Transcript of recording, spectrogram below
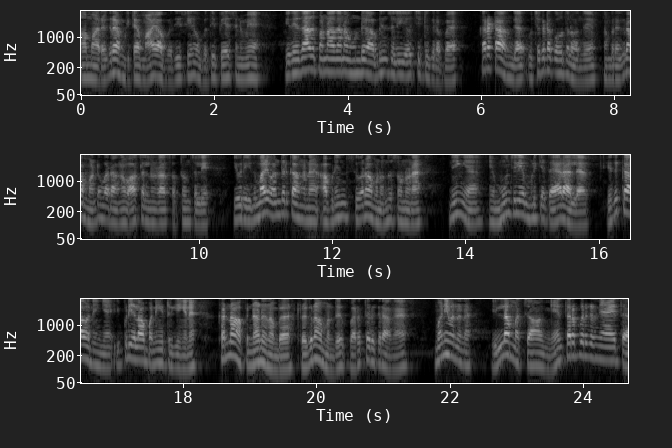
ஆமாம் ரகுராம் கிட்ட மாயாவை பற்றி சீனுவை பற்றி பேசணுமே. இது ஏதாவது பண்ணாதானே உண்டு அப்படின்னு சொல்லி யோசிச்சுட்டு இருக்கிறப்ப கரெக்டாக அங்கே உச்சக்கட்ட கோவத்தில் வந்து நம்ம ரகுராம் மட்டும் வராங்க. வாசல் நடா சத்தம்னு சொல்லி இவர் இது மாதிரி வந்திருக்காங்கண்ணே அப்படின்னு சிவராமன் வந்து சொன்னோன்னே நீங்கள் என் மூஞ்சிலேயே முழிக்க தயாராக இல்லை? எதுக்காக நீங்கள் இப்படியெல்லாம் பண்ணிக்கிட்டு இருக்கீங்கன்னு? கண்ணா பின்னான்னு நம்ம ரகுராம் வந்து வறுத்தெடுக்கிறாங்க மணிவண்ணனை இல்லை மச்சான் என் தரப்பு இருக்கிற நியாயத்தை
